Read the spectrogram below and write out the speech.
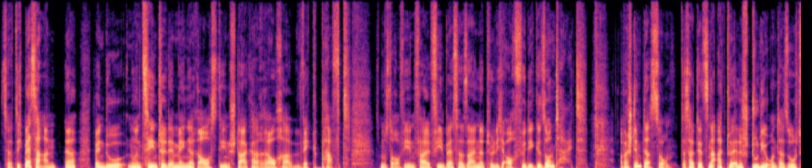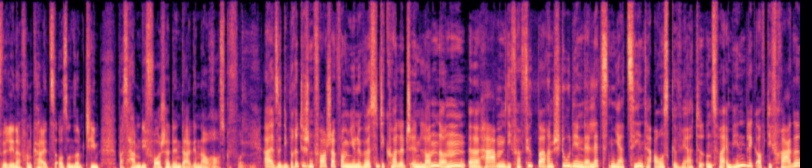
Das hört sich besser an, ja? wenn du nur ein Zehntel der Menge rauchst, die ein starker Raucher wegpafft. Das muss doch auf jeden Fall viel besser sein, natürlich auch für die Gesundheit. Aber stimmt das so? Das hat jetzt eine aktuelle Studie untersucht. Verena von Keitz aus unserem Team. Was haben die Forscher denn da genau rausgefunden? Also die britischen Forscher vom University College in London äh, haben die verfügbaren Studien der letzten Jahrzehnte ausgewertet. Und zwar im Hinblick auf die Frage,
